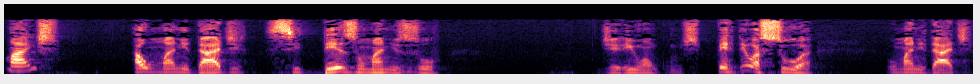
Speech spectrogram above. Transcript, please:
mas a humanidade se desumanizou, diriam alguns. Perdeu a sua humanidade.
